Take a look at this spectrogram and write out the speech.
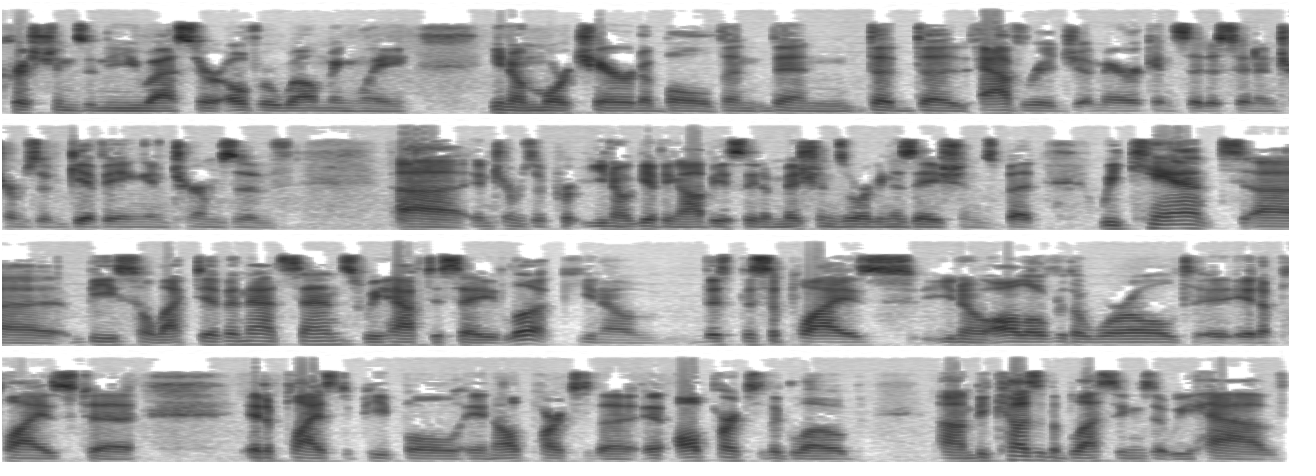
Christians in the U.S. are overwhelmingly, you know, more charitable than, than the, the average American citizen in terms of giving, in terms of, uh, in terms of, you know, giving obviously to missions organizations. But we can't uh, be selective in that sense. We have to say, look, you know, this, this applies, you know, all over the world. It, it applies to, it applies to people in all parts of the, all parts of the globe um, because of the blessings that we have,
